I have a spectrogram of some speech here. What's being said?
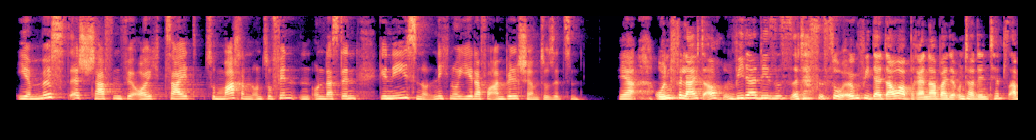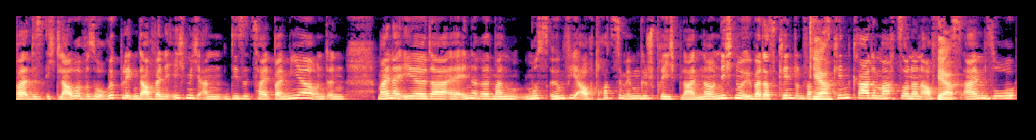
ihr müsst es schaffen, für euch Zeit zu machen und zu finden und das denn genießen und nicht nur jeder vor einem Bildschirm zu sitzen. Ja, und vielleicht auch wieder dieses, das ist so irgendwie der Dauerbrenner bei der, unter den Tipps, aber das, ich glaube, so rückblickend, auch wenn ich mich an diese Zeit bei mir und in meiner Ehe da erinnere, man muss irgendwie auch trotzdem im Gespräch bleiben, ne? Und nicht nur über das Kind und was ja. das Kind gerade macht, sondern auch, wie ja. es einem so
